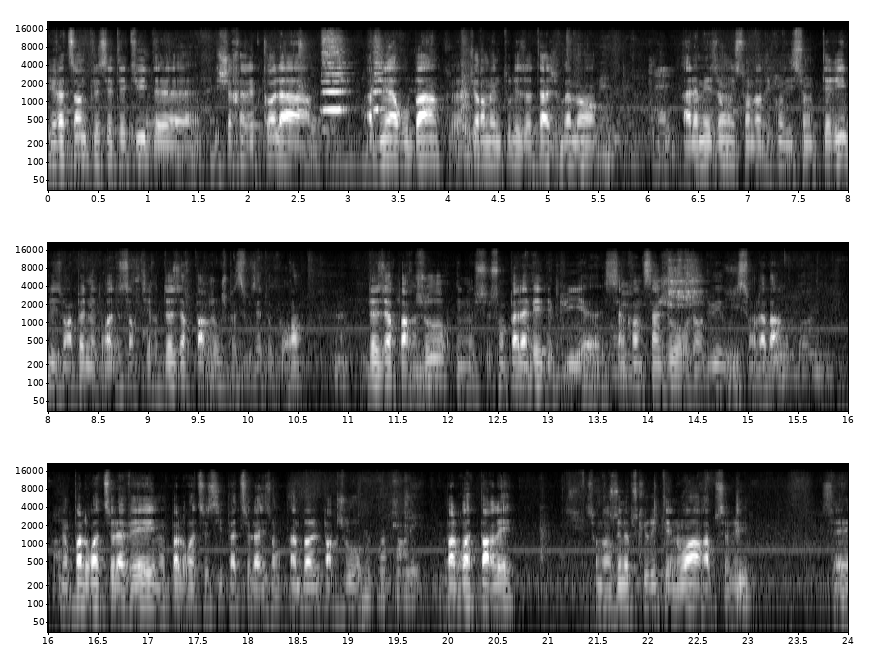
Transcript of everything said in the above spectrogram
Il ressemble que cette étude euh, du Shachar Kol à, à Bnei Aruba, que Dieu ramène tous les otages vraiment à la maison. Ils sont dans des conditions terribles. Ils ont à peine le droit de sortir deux heures par jour. Je ne sais pas si vous êtes au courant. Deux heures par jour. Ils ne se sont pas lavés depuis euh, 55 jours aujourd'hui où ils sont là-bas. Ils n'ont pas le droit de se laver. Ils n'ont pas le droit de ceci, pas de cela. Ils ont un bol par jour. Pas le droit de parler. Ils sont dans une obscurité noire absolue. C'est.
